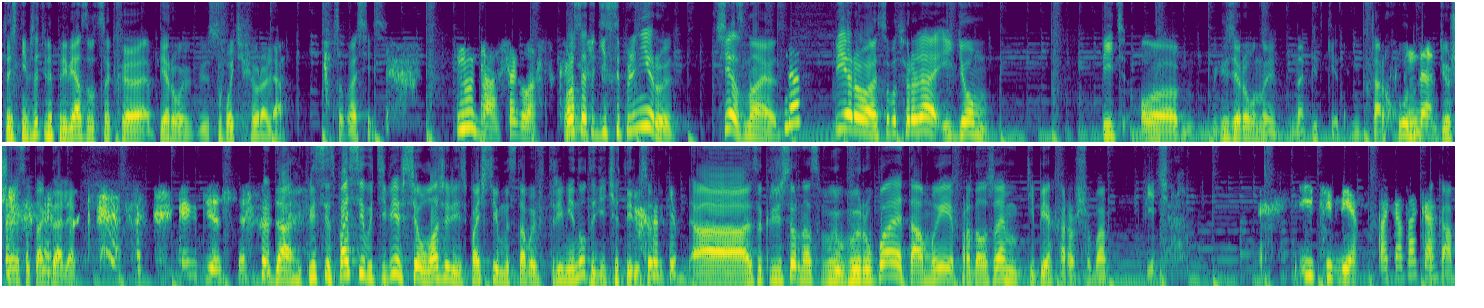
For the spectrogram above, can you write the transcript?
То есть не обязательно привязываться к первой субботе февраля. Согласись. Ну да, согласна. Просто это дисциплинирует. Все знают. Да. Первого суббота февраля идем пить э, газированные напитки. Тархун, Да. дюшес и так далее. Как в детстве. Да, Кристина, спасибо тебе. Все, уложились почти мы с тобой в три минуты, не четыре все-таки. А, звукорежиссер нас вы- вырубает, а мы продолжаем. Тебе хорошего вечера. И тебе. Пока-пока. Пока.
